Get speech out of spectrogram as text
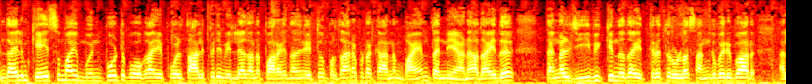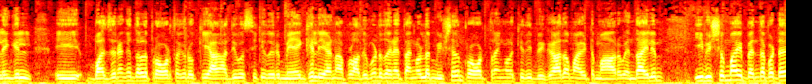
എന്തായാലും കേസുമായി മുൻപോട്ട് പോകാൻ ഇപ്പോൾ താല്പര്യമില്ല എന്നാണ് പറയുന്നത്. അതിന് ഏറ്റവും പ്രധാനപ്പെട്ട കാരണം ഭയം തന്നെയാണ്. അതായത് തങ്ങൾ ജീവിക്കുന്നത് ഇത്തരത്തിലുള്ള സംഘപരിവാർ അല്ലെങ്കിൽ ഈ ബജരംഗദൾ പ്രവർത്തകരൊക്കെ അധിവസിക്കുന്ന ഒരു മേഖലയാണ്. അപ്പോൾ അതുകൊണ്ട് തന്നെ തങ്ങളുടെ മിഷൻ പ്രവർത്തനങ്ങൾക്ക് ഇത് വിഘാതമായിട്ട് മാറും. എന്തായാലും ഈ വിഷയവുമായി ബന്ധപ്പെട്ട്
